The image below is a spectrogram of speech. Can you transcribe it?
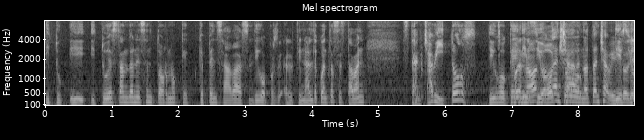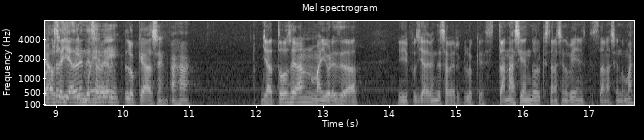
¿Y tú, y, y tú estando en ese entorno, ¿qué, qué pensabas? Digo, pues al final de cuentas estaban... Están chavitos. Digo, ¿qué? Pues no, 18, no tan, cha- no tan chavitos. ya, o sea, ya deben de 19. saber lo que hacen. Ajá. Ya todos eran mayores de edad. Y pues ya deben de saber lo que están haciendo, lo que están haciendo bien y lo que están haciendo mal.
